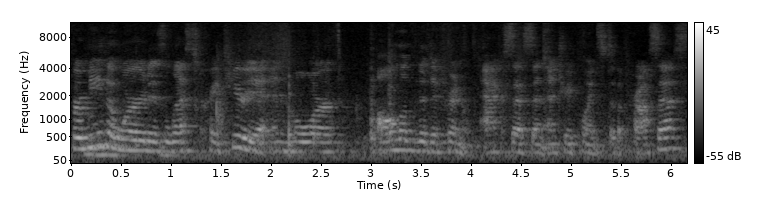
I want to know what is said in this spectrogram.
for me, the word is less criteria and more all of the different access and entry points to the process.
